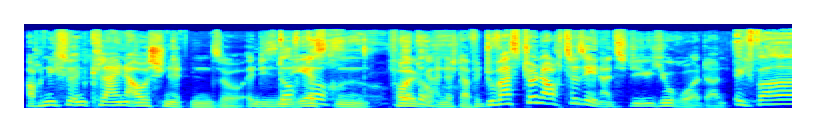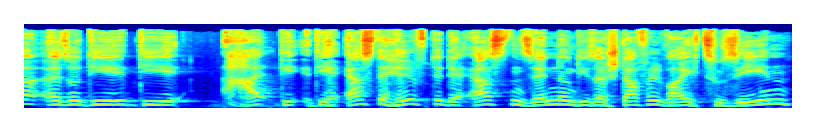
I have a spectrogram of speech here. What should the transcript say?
auch nicht so in kleinen Ausschnitten, so in diesen doch, ersten doch, Folgen doch, einer Staffel. Du warst schon auch zu sehen als die Juror dann. Ich war also die die die, die erste Hälfte der ersten Sendung dieser Staffel war ich zu sehen.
